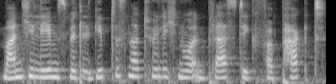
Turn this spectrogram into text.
Manche Lebensmittel gibt es natürlich nur in Plastik verpackt,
